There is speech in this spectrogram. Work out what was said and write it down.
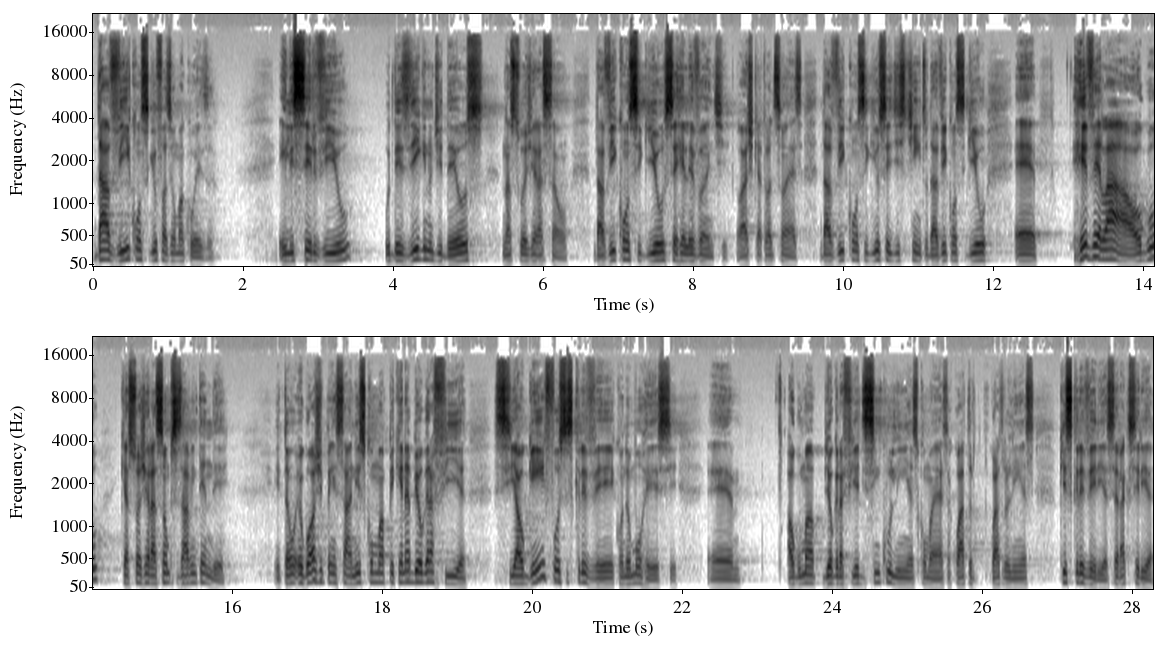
Davi conseguiu fazer uma coisa. Ele serviu o desígnio de Deus na sua geração. Davi conseguiu ser relevante. Eu acho que a tradução é essa. Davi conseguiu ser distinto. Davi conseguiu é, revelar algo que a sua geração precisava entender. Então, eu gosto de pensar nisso como uma pequena biografia. Se alguém fosse escrever, quando eu morresse, é, alguma biografia de cinco linhas, como essa, quatro, quatro linhas, o que escreveria? Será que seria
